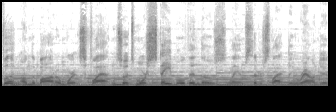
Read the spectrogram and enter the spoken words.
foot on the bottom where it's flattened, so it's more stable than those lamps that are slightly rounded.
